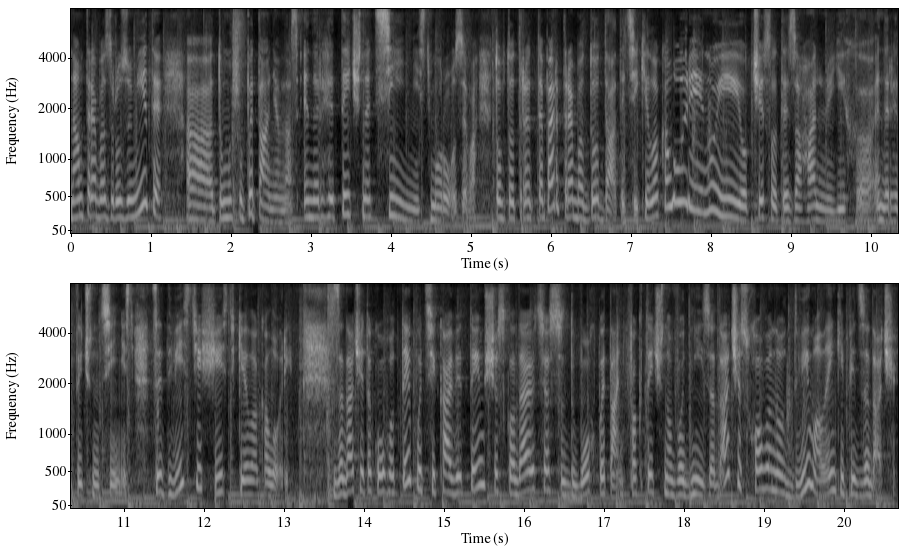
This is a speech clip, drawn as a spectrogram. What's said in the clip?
Нам треба зрозуміти, е, тому що питання в нас енергетична цінність морозива. Тобто тепер треба додати ці кілокалорії, ну і обчислити загальну їх е, енергетичну цінність. Це 206 кілокалорій. Задачі такого типу цікаві тим, що складаються з двох питань. Фактично в одній задачі сховано дві маленькі підзадачі.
